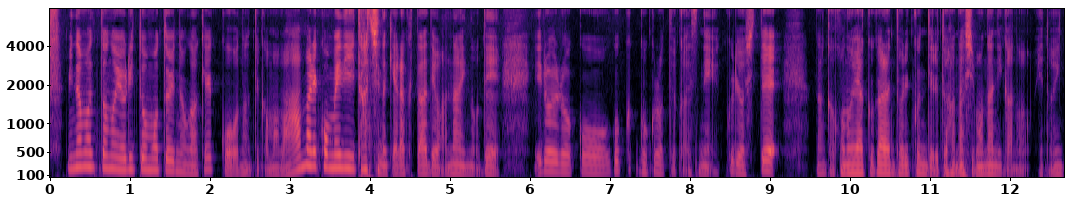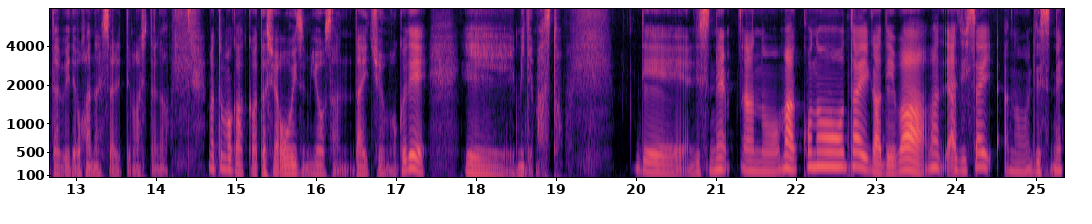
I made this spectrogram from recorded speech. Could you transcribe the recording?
源頼朝というのが結構、なんていうか、まあま、ああんまりコメディータッチなキャラクターではないので、いろいろこう、ごご苦労というかですね、苦慮して、なんかこの役柄に取り組んでるという話も何かの、えっと、インタビューでお話しされてましたが、まあ、ともかく私は大泉洋さん大注目で、えー、見てますと。でですね、あの、まあ、この大河では、まあ、実際、あの、ですね、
